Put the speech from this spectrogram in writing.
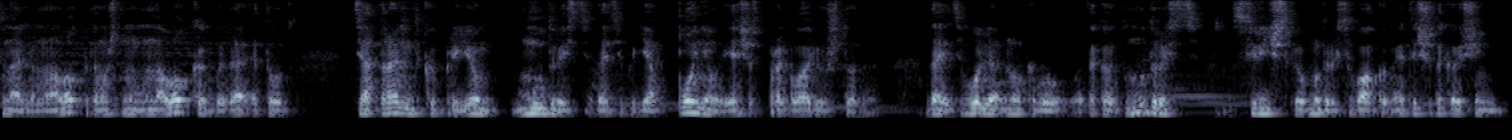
финальный монолог, потому что ну, монолог, как бы, да, это вот театральный такой прием мудрости, да, типа, я понял, я сейчас проговорю что-то. Да, и тем более, ну, как бы, такая вот мудрость, сферическая мудрость в вакууме, это еще такая очень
